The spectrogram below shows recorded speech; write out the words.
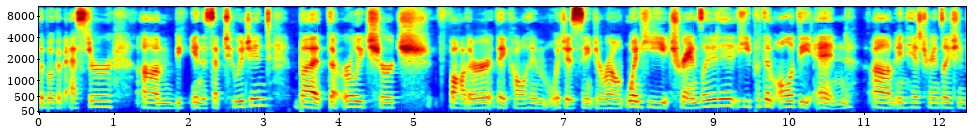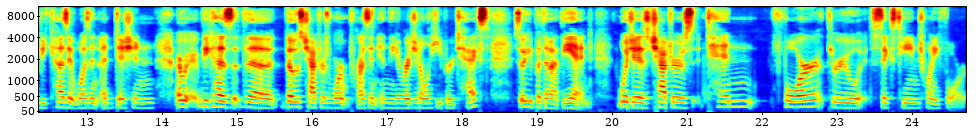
the book of Esther um, in the Septuagint, but the early church father, they call him, which is St. Jerome, when he translated it, he put them all at the end um, in his translation because it wasn't addition or because the those chapters weren't present in the original Hebrew text. So he put them at the end, which is chapters 10 4 through 1624.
